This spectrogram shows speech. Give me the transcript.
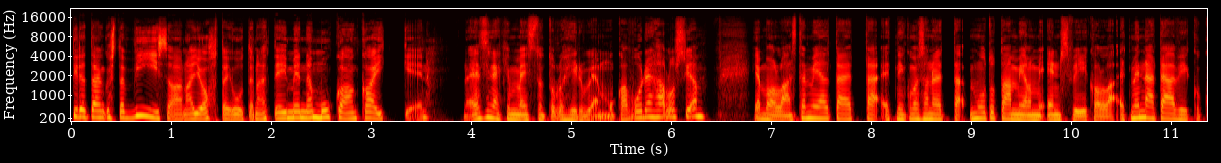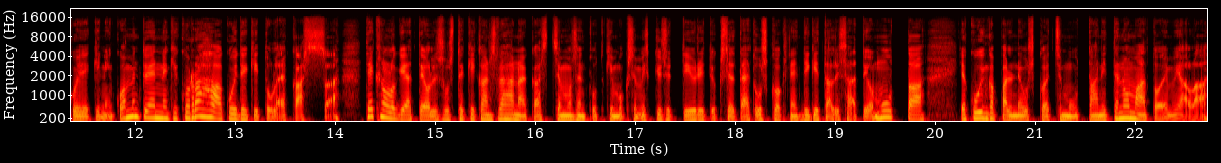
pidetäänkö sitä viisaana johtajuutena, että ei mennä mukaan kaikkeen? No ensinnäkin meistä on tullut hirveän mukavuuden halusia. Ja me ollaan sitä mieltä, että, että niin kuin mä sanoin, että muututaan mieluummin ensi viikolla. Että mennään tämä viikko kuitenkin niin kuin on ennenkin, kun rahaa kuitenkin tulee kassaan. Teknologiateollisuus teki myös vähän aikaa sitten semmoisen tutkimuksen, missä kysyttiin yrityksiltä, että uskoako ne, että digitalisaatio muuttaa ja kuinka paljon ne uskoo, että se muuttaa niiden omaa toimialaa.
